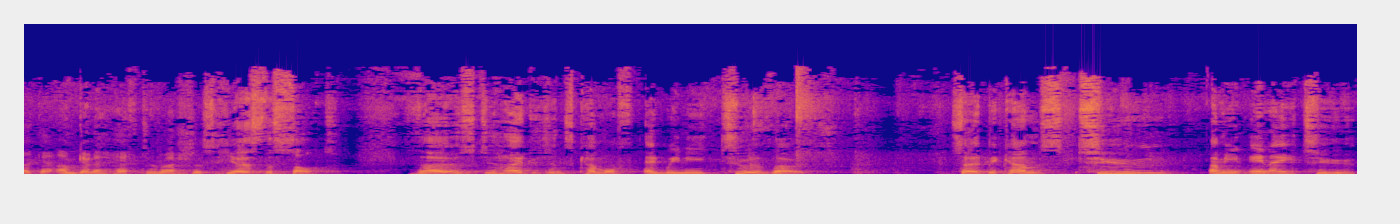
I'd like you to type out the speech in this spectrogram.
Okay, I'm going to have to rush this. Here's the salt. Those two hydrogens come off, and we need two of those. So it becomes 2, I mean Na2,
